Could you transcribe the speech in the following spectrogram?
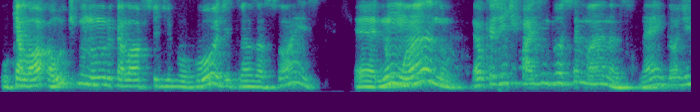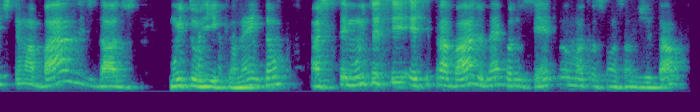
o que a, o último número que a Loft divulgou de transações é, num ano é o que a gente faz em duas semanas, né? Então a gente tem uma base de dados muito rica, né? Então acho que tem muito esse esse trabalho, né? Quando se entra numa transformação digital,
